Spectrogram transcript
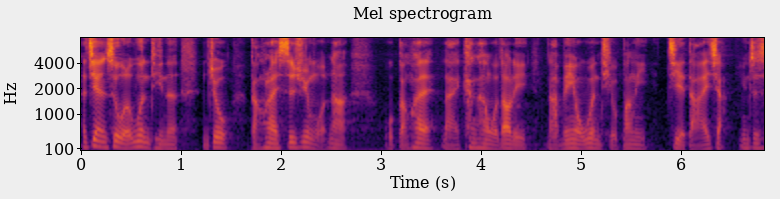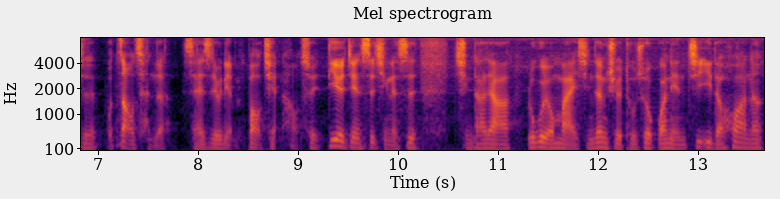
那既然是我的问题呢，你就赶快来私讯我，那我赶快来看看我到底哪边有问题，我帮你解答一下，因为这是我造成的，实在是有点抱歉。好，所以第二件事情呢是，请大家如果有买行政学图书关联记忆的话呢，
